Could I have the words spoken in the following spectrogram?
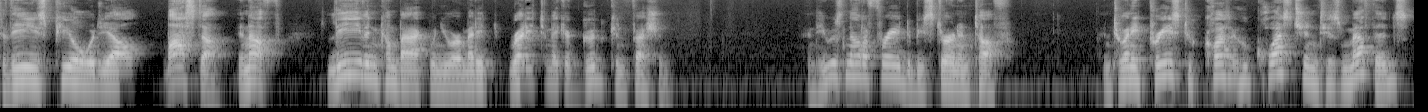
To these, Pio would yell, Basta, enough. Leave and come back when you are ready to make a good confession. And he was not afraid to be stern and tough. And to any priest who, who questioned his methods,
